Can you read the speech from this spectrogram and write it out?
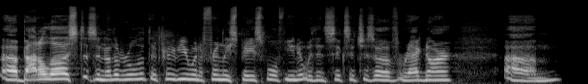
Uh, Battle Lust is another rule that they preview when a friendly space wolf unit within six inches of Ragnar. Um,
